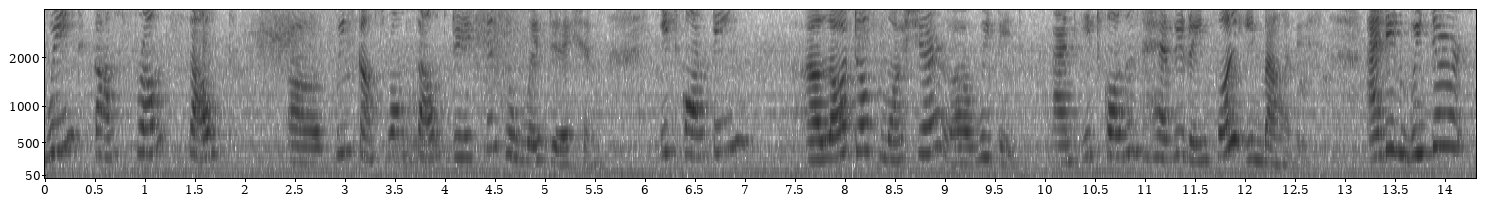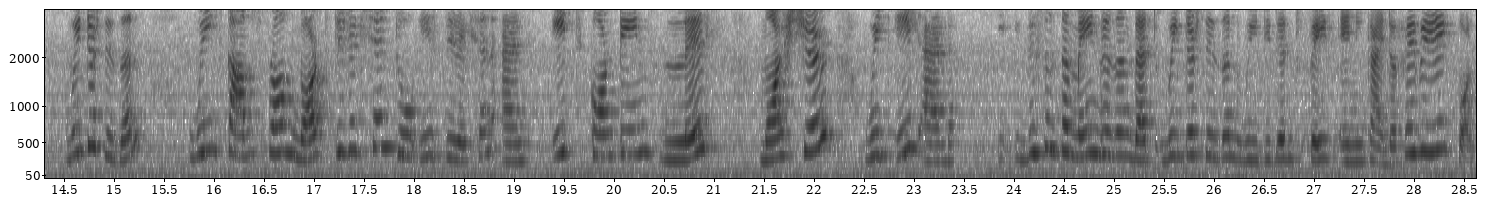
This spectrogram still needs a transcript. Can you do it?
wind comes from south uh, wind comes from south direction to west direction. It contains a lot of moisture uh, with it and it causes heavy rainfall in Bangladesh. And in winter winter season wind comes from north direction to east direction and it contains less moisture with it and this is the main reason that winter season we didn't face any kind of heavy rainfall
